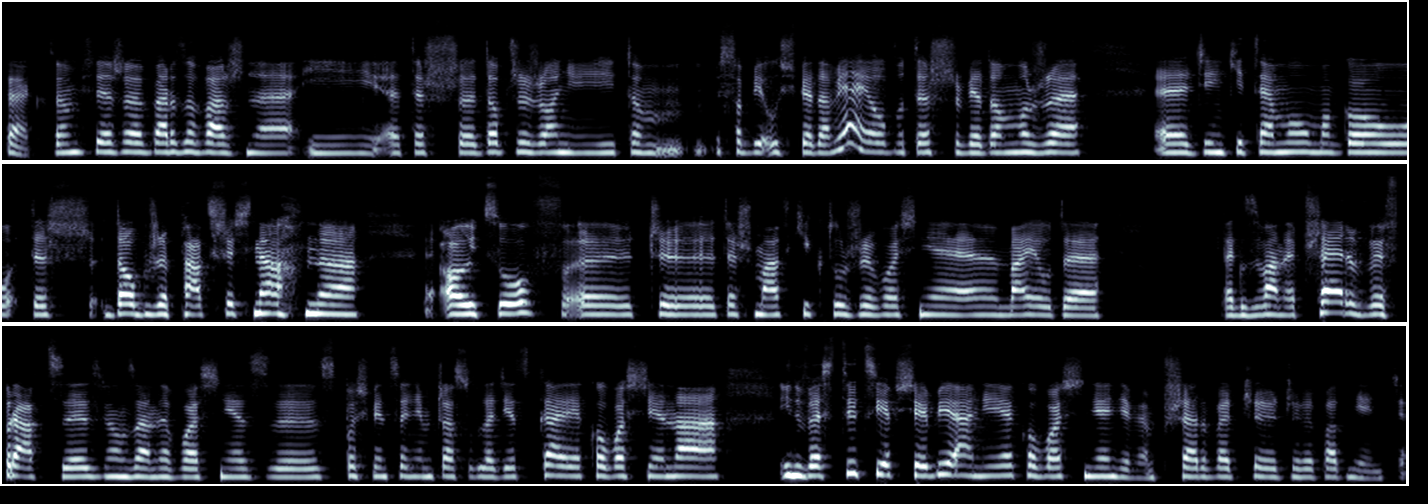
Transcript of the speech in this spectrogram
Tak, to myślę, że bardzo ważne i też dobrze, że oni to sobie uświadamiają, bo też wiadomo, że e, dzięki temu mogą też dobrze patrzeć na, na ojców, e, czy też matki, którzy właśnie mają te tak zwane przerwy w pracy związane właśnie z, z poświęceniem czasu dla dziecka, jako właśnie na inwestycje w siebie, a nie jako właśnie, nie wiem, przerwę czy, czy wypadnięcie.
